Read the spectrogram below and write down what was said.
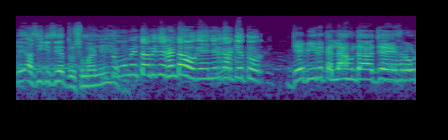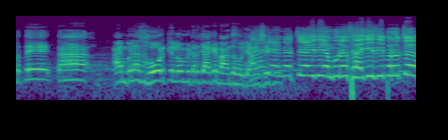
ਕਿ ਅਸੀਂ ਕਿਸੇ ਦੇ ਦੁਸ਼ਮਣ ਨਹੀਂ ਹੈਗੇ। 2 ਮਿੰਟਾਂ ਵਿੱਚ ਠੰਡਾ ਹੋ ਗਿਆ ਇੰਜਨ ਕਰਕੇ ਤੋਰਤੀ ਜੇ ਵੀਰ ਇਕੱਲਾ ਹੁੰਦਾ ਅੱਜ ਇਸ ਰੋਡ ਤੇ ਤਾਂ ਐਂਬੂਲੈਂਸ ਹੋਰ ਕਿਲੋਮੀਟਰ ਜਾ ਕੇ ਬੰਦ ਹੋ ਜਾਣੀ ਸੀਗੀ। ਐਨਐਚਆਈ ਦੀ ਐਂਬੂਲੈਂਸ ਹੈਗੀ ਸੀ ਪਰ ਉਹ ਚ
